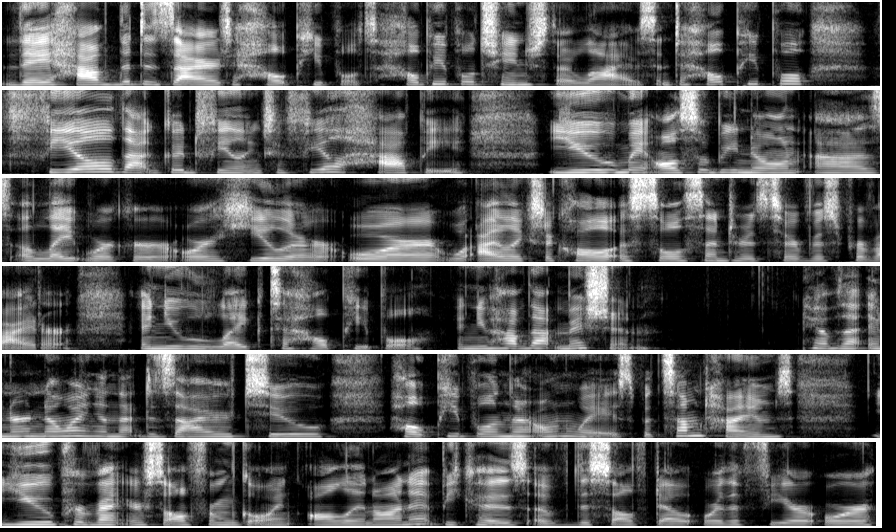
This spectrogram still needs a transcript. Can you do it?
They have the desire to help people, to help people change their lives, and to help people feel that good feeling, to feel happy. You may also be known as a light worker or a healer or what I like to call a soul centered service provider, and you like to help people and you have that mission you have that inner knowing and that desire to help people in their own ways. But sometimes you prevent yourself from going all in on it because of the self doubt or the fear or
